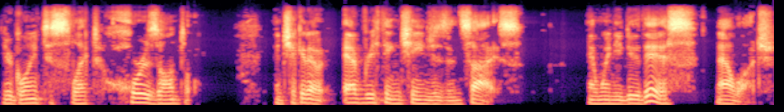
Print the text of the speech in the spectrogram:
you're going to select horizontal. And check it out, everything changes in size. And when you do this, now watch.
